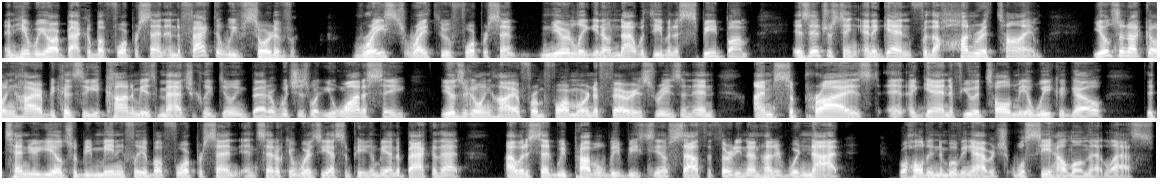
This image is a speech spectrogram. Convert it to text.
And here we are back above four percent. And the fact that we've sort of raced right through four percent, nearly, you know, not with even a speed bump is interesting. And again, for the hundredth time, yields are not going higher because the economy is magically doing better, which is what you want to see. Yields are going higher from far more nefarious reason. And I'm surprised. And again, if you had told me a week ago the 10-year yields would be meaningfully above 4% and said, okay, where's the S&P going to be on the back of that? I would have said we'd probably be, you know, south of 3,900. We're not. We're holding the moving average. We'll see how long that lasts.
